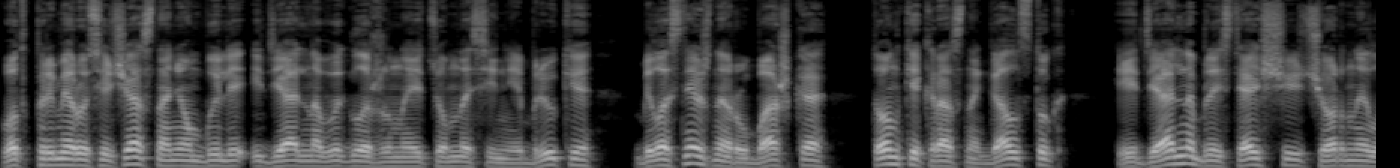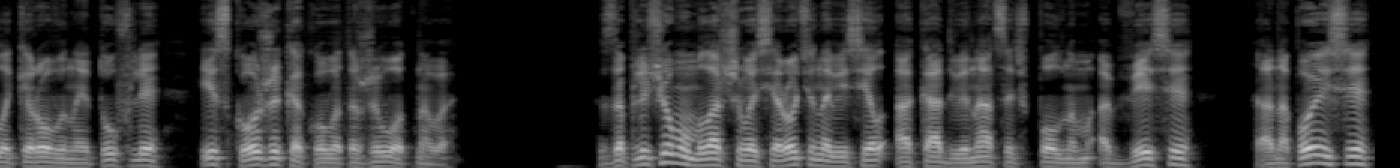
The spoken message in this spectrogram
Вот, к примеру, сейчас на нем были идеально выглаженные темно-синие брюки, белоснежная рубашка, тонкий красный галстук, идеально блестящие черные лакированные туфли из кожи какого-то животного. За плечом у младшего Сиротина висел АК-12 в полном обвесе, а на поясе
